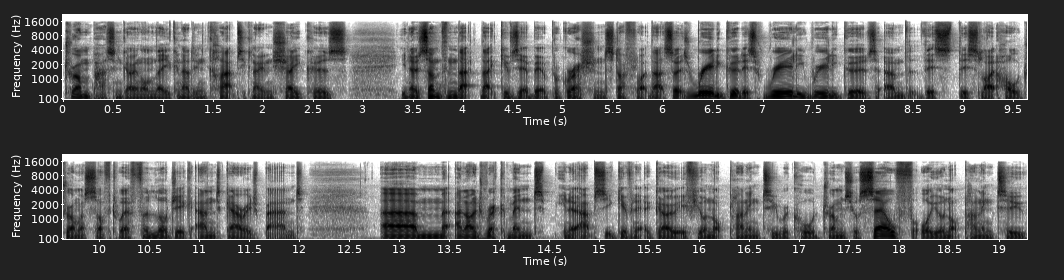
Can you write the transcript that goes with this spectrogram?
drum pattern going on there you can add in claps you can add in shakers you know something that that gives it a bit of progression stuff like that so it's really good it's really really good um this this like whole drummer software for logic and garageband um, and I'd recommend, you know, absolutely giving it a go if you're not planning to record drums yourself or you're not planning to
